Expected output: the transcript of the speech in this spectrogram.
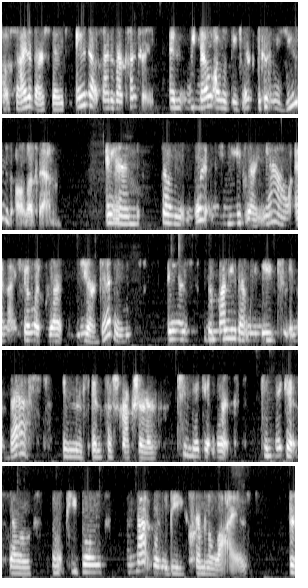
outside of our state, and outside of our country. And we know all of these work because we use all of them. And so what we need right now, and I feel like what we are getting, is the money that we need to invest in this infrastructure to make it work, to make it so that people are not going to be criminalized for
